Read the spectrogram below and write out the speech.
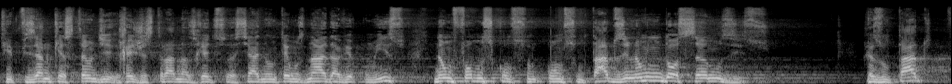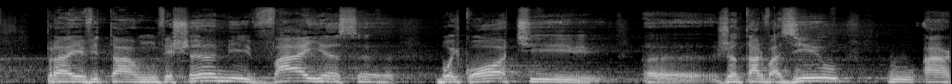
que fizeram questão de registrar nas redes sociais, não temos nada a ver com isso, não fomos consultados e não endossamos isso. Resultado? Para evitar um vexame, vaias, uh, boicote, uh, jantar vazio. O, a,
